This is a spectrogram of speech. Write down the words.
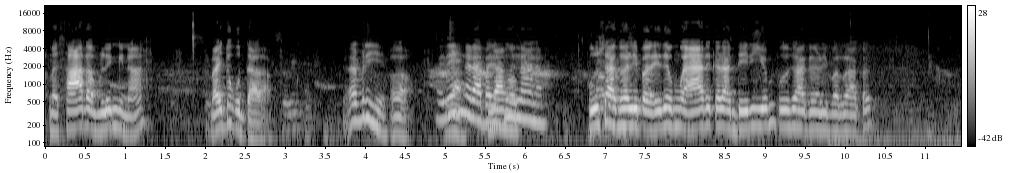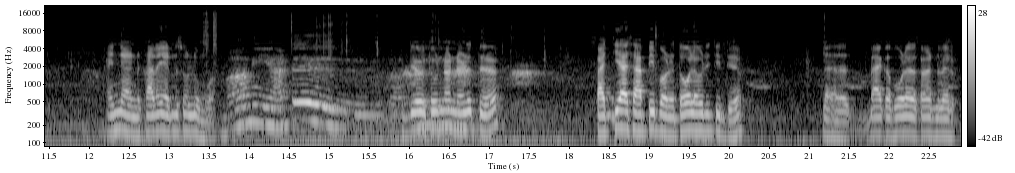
அந்த சாரை விழுங்கினா வயிற்று குத்தாதான் அப்படி ஆ இது என்னடா பதிப்பு நானா புதுசாக கேள்விப்பட இது உங்கள் யாருக்கெல்லாம் தெரியும் புதுசாக கேள்விப்படுறாக்கள் என்ன கதை என்று சொல்லுங்க. மாமி ஆட்டு இப்படி ஒரு துண்டொன்று எடுத்து பச்சையாக சப்பி போடு தோலை உரிச்சிட்டு பேக்கை போட கலண்டு வரும்.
